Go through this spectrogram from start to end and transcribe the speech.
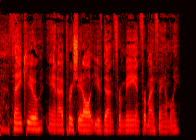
Thank you, and I appreciate all that you've done for me and for my family.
